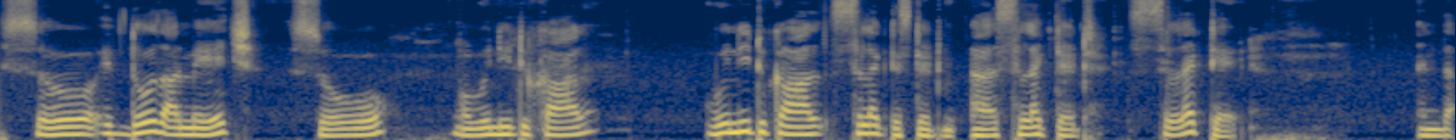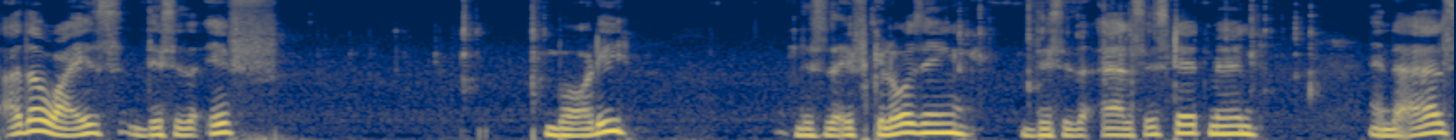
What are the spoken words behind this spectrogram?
So if those are match so we need to call we need to call select state uh, selected selected. And the otherwise this is if body. This is the if closing. This is the else statement. And the else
